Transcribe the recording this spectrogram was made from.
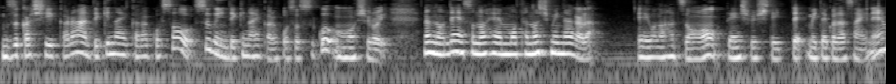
難しいから、できないからこそ、すぐにできないからこそすごい面白い。なので、その辺も楽しみながら、英語の発音を練習していってみてくださいね。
